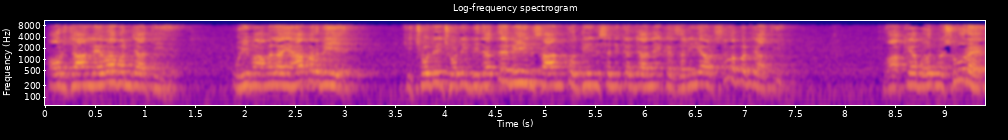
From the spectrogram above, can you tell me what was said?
اور جان لیوا بن جاتی ہے۔ وہی معاملہ یہاں پر بھی ہے کہ چھوٹی چھوٹی بدعتیں بھی انسان کو دین سے نکل جانے کا ذریعہ اور سبب بن جاتی ہیں۔ واقعہ بہت مشہور ہے،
